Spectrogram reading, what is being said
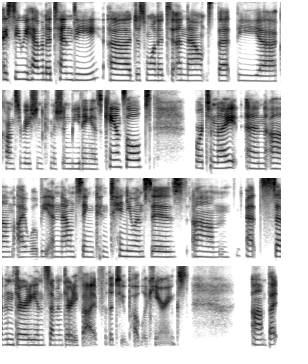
I see we have an attendee. Uh, just wanted to announce that the uh, Conservation Commission meeting is canceled for tonight, and um, I will be announcing continuances um, at 7:30 and 7:35 for the two public hearings. Um, but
